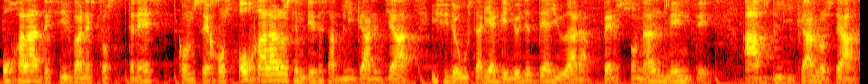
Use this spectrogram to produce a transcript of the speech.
Ojalá te sirvan estos tres consejos, ojalá los empieces a aplicar ya y si te gustaría que yo ya te ayudara personalmente a aplicarlos, o sea,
